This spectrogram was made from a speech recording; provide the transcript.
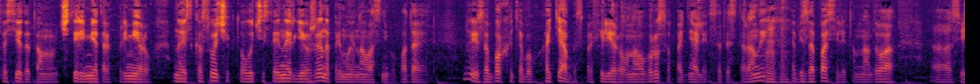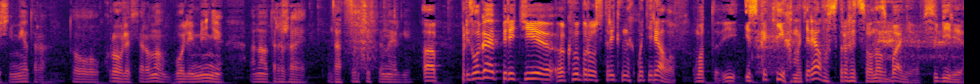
соседа, там, 4 метра, к примеру, наискосочек, то лучистая энергия уже напрямую на вас не попадает. Ну и забор хотя бы, хотя бы с профилированного бруса подняли с этой стороны, угу. обезопасили там на 2 э, с метра, то кровля все равно более-менее она отражает да. чистой энергии. А, предлагаю перейти э, к выбору строительных материалов. Вот из каких материалов строится у нас баня в Сибири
